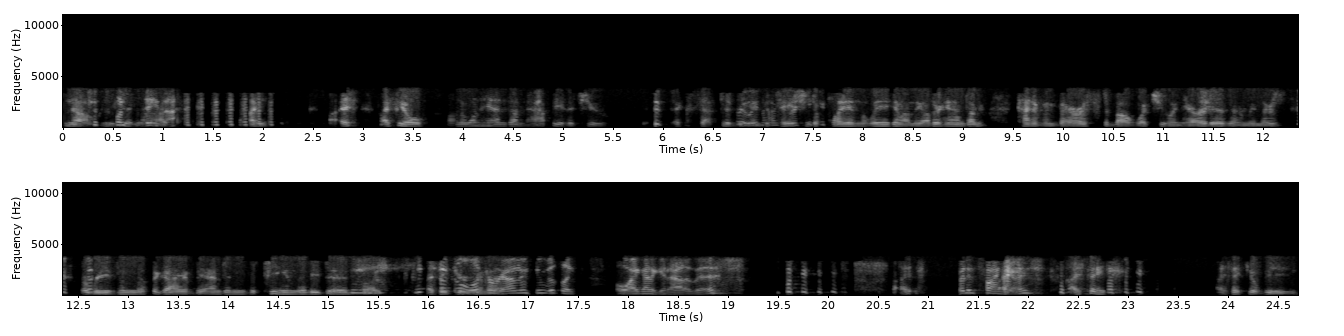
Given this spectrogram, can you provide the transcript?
no, just you want did to say that. I, I, I feel on the one hand, I'm happy that you accepted really the invitation to play in the league, and on the other hand, I'm kind of embarrassed about what you inherited. And I mean, there's a reason that the guy abandoned the team that he did, but he I think took a look gonna, around and he was like, "Oh, I got to get out of this." I, but it's fine, guys. I think I think you'll be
